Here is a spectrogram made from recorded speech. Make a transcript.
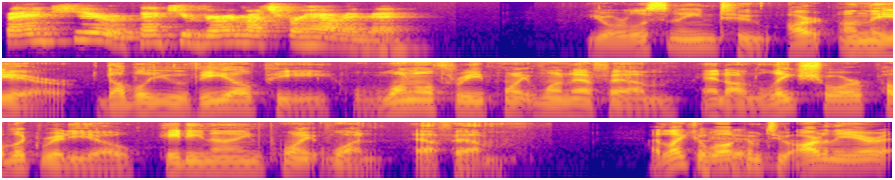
Thank you. Thank you very much for having me. You're listening to Art on the Air, WVLP 103.1 FM, and on Lakeshore Public Radio 89.1 FM. I'd like to welcome to Art on the Air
